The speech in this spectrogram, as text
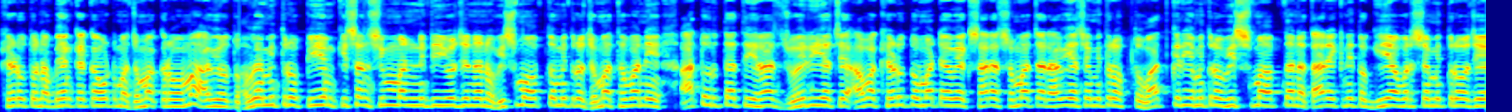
ખેડૂતોના બેંક એકાઉન્ટમાં જમા કરવામાં આવ્યો હતો. હવે, મિત્રો, પીએમ કિસાન સન્માન નિધિ યોજનાનો વીસમો હપ્તો, મિત્રો, જમા થવાની આતુરતાથી રાહ જોઈ રહ્યા છે. આવા ખેડૂતો માટે હવે એક સારા સમાચાર આવ્યા છે મિત્રો. તો વાત કરીએ મિત્રો વીસમા હપ્તાના તારીખની. તો ગયા વર્ષે મિત્રો જે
